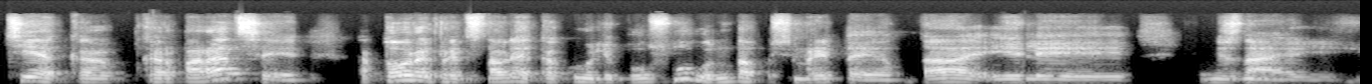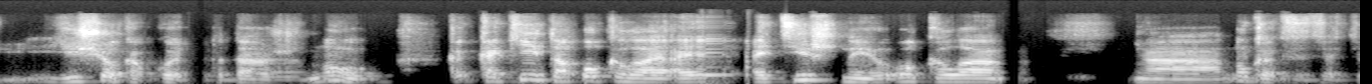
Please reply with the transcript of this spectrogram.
те корпорации, которые представляют какую-либо услугу, ну, допустим, ритейл, да, или, не знаю, еще какой-то даже, ну, какие-то около айтишные, около, а, ну, как сказать,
